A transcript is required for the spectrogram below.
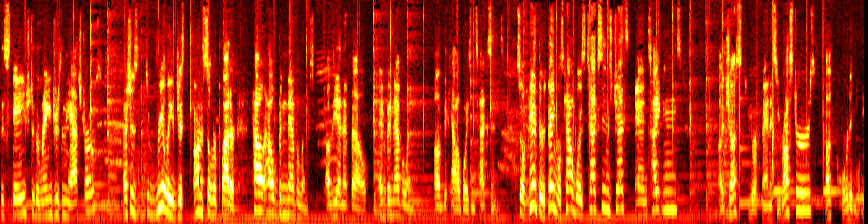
the stage to the Rangers and the Astros. That's just really just on a silver platter. How how benevolent of the NFL and benevolent of the Cowboys and Texans. So Panthers, Bengals, Cowboys, Texans, Jets, and Titans. Adjust your fantasy rosters accordingly.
